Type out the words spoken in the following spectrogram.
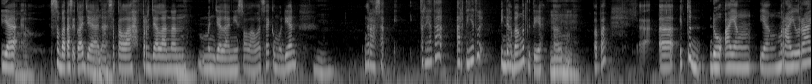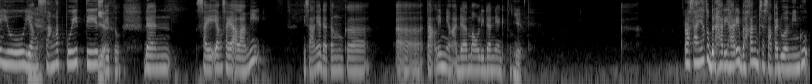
Ya sebatas itu aja. Nah, setelah perjalanan menjalani solawat, saya kemudian ngerasa "Eh, ternyata artinya tuh indah banget gitu ya. Em, apa? eh, eh, itu doa yang yang merayu-rayu, yang sangat puitis Iya. gitu. Dan saya yang saya alami, misalnya datang ke eh, taklim yang ada maulidannya gitu Iya. Rasanya tuh berhari-hari bahkan bisa sampai dua minggu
